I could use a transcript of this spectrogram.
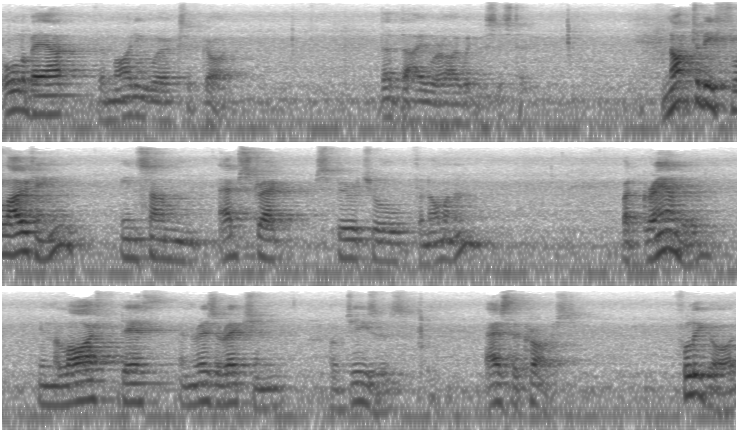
all about the mighty works of God that they were eyewitnesses to. Not to be floating in some abstract spiritual phenomenon, but grounded in the life, death, and resurrection of Jesus as the Christ, fully God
